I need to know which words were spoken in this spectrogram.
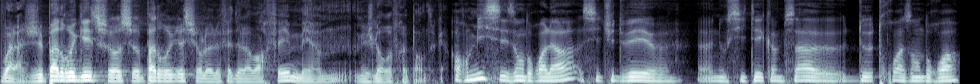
voilà, je n'ai pas de regret sur, pas de regret sur le, fait de l'avoir fait, mais, euh, mais je le referai pas en tout cas. Hormis ces endroits-là, si tu devais euh, nous citer comme ça deux, trois endroits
